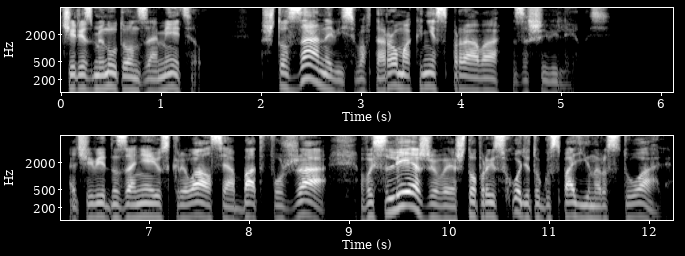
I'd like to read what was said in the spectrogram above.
Через минуту он заметил, что занавесь во втором окне справа зашевелилась. Очевидно, за нею скрывался аббат Фужа, выслеживая, что происходит у господина Растуаля.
